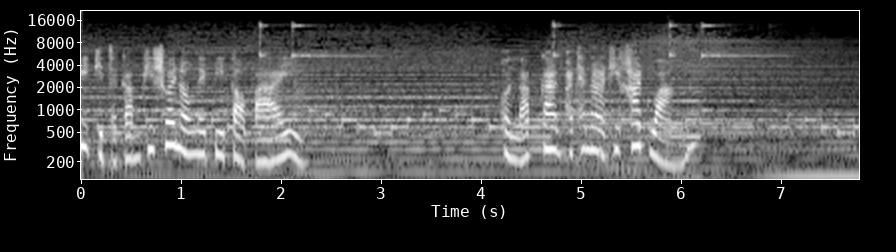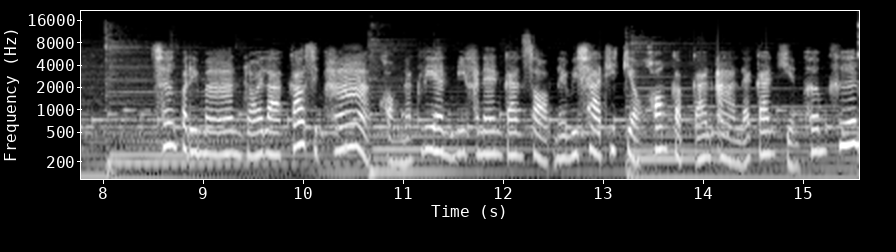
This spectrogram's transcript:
มีกิจกรรมที่ช่วยน้องในปีต่อไป ผลลัพธ์การพัฒนาที่คาดหวัง เชิงปริมาณร้อยละ 95 ของนักเรียนมีคะแนนการสอบในวิชาที่เกี่ยวข้องกับการอ่านและการเขียนเพิ่มขึ้น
